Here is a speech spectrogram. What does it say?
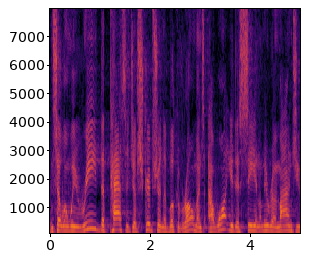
And so when we read the passage of Scripture in the book of Romans, I want you to see, and let me remind you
